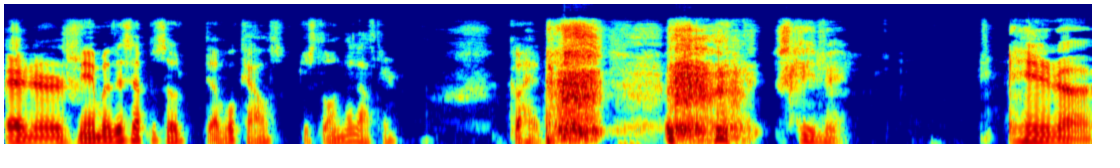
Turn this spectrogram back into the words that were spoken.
and there's Name of this episode: Devil Cows. Just throwing that out there. Go ahead. excuse me. And uh,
